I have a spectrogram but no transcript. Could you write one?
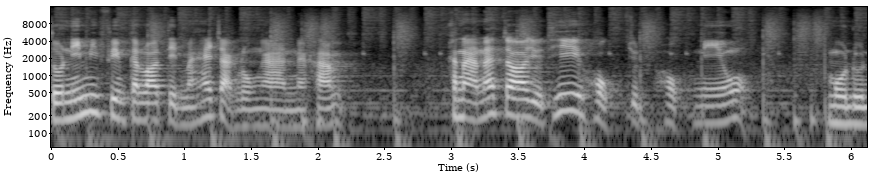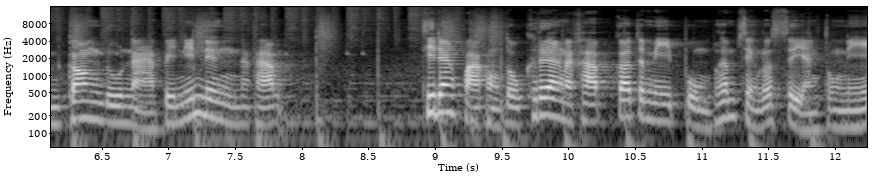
ตัวนี้มีฟิล์มกันรอยติดมาให้จากโรงงานนะครับ ขนาดหน้าจออยู่ที่ 6.6 นิ้ว โมดูลกล้องดูหนาไปนิดนึงนะครับ ที่ด้านขวาของตัวเครื่องนะครับ ก็จะมีปุ่มเพิ่มเสียงลดเสียงตรงนี้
